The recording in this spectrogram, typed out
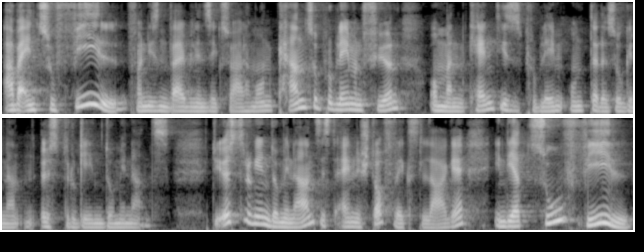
Aber ein zu viel von diesen weiblichen Sexualhormonen kann zu Problemen führen und man kennt dieses Problem unter der sogenannten Östrogendominanz. Die Östrogendominanz ist eine Stoffwechsellage, in der zu viel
